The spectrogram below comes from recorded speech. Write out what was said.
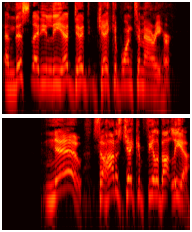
and this lady, Leah, did Jacob want to marry her? No. So how does Jacob feel about Leah?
